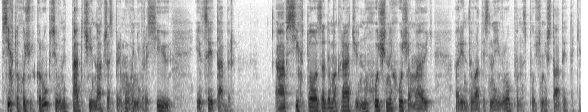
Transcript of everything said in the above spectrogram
всі, хто хочуть корупцію, вони так чи інакше спрямовані в Росію і в цей табір. А всі, хто за демократію, ну хоч не хоч, а мають орієнтуватись на Європу, на Сполучені Штати і таке.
